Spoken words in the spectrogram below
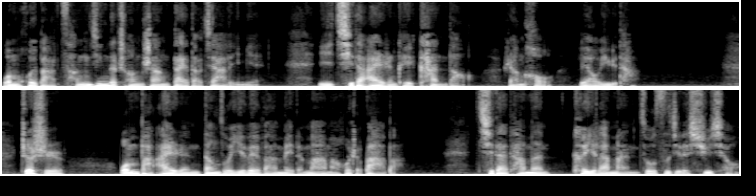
我们会把曾经的创伤带到家里面，以期待爱人可以看到，然后疗愈他。这时，我们把爱人当做一位完美的妈妈或者爸爸。期待他们可以来满足自己的需求。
